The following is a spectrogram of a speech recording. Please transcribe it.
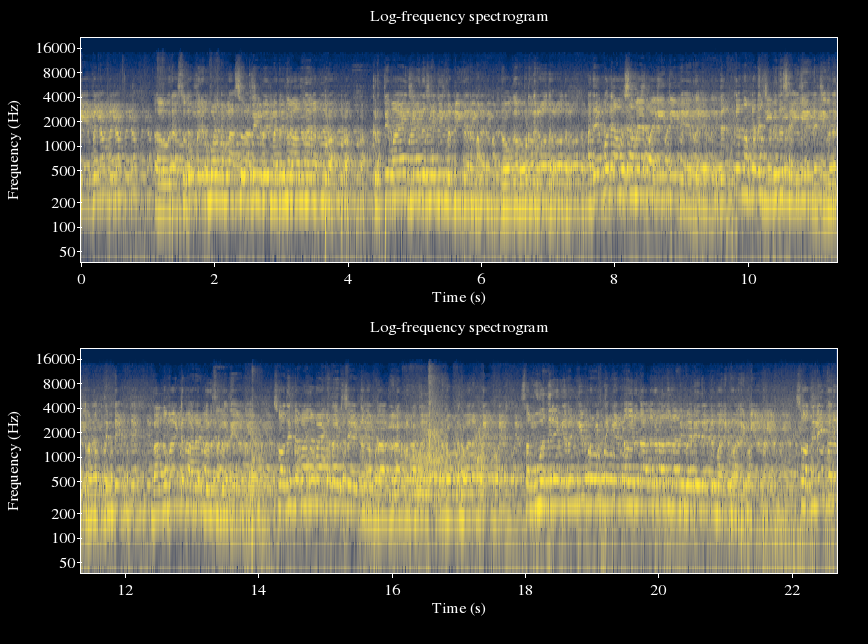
കേവലം ഒരു അസുഖം വരുമ്പോൾ നമ്മൾ ആശുപത്രിയിൽ പോയി മരുന്ന് വാങ്ങുന്നതിനപ്പുറം കൃത്യമായ ജീവിതശൈലി ക്രമീകരണം രോഗപ്രതിരോധം അതേപോലെ ആവശ്യമായ പലീറ്റീവ് കെയർ നമ്മുടെ ജീവിത ശൈലിയുടെ ജീവിതക്രമത്തിന്റെ ഭാഗമായിട്ട് മാറേണ്ട ഒരു സംഗതിയാണ്. സോ അതിന്റെ ഭാഗമായിട്ട് തീർച്ചയായിട്ടും നമ്മുടെ ആരോഗ്യ പ്രവർത്തകർ ഡോക്ടർമാരൊക്കെ സമൂഹത്തിലേക്ക് ഇറങ്ങി പ്രവർത്തിക്കേണ്ട ഒരു കാലഘട്ടത്തിന് അനിവാര്യതയായിട്ട് മാറിക്കൊണ്ടിരിക്കുകയാണ്. സോ അതിലേക്കൊരു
